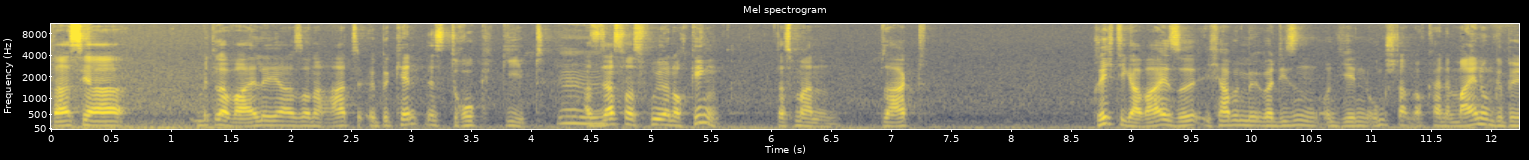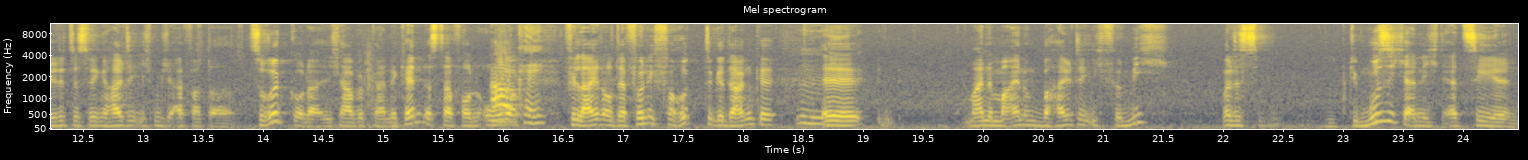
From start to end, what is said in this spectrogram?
da es ja mittlerweile ja so eine Art äh, Bekenntnisdruck gibt. Also das, was früher noch ging, dass man sagt, richtigerweise, ich habe mir über diesen und jenen Umstand noch keine Meinung gebildet, deswegen halte ich mich einfach da zurück oder ich habe keine Kenntnis davon oder Ah, okay. vielleicht auch der völlig verrückte Gedanke, äh, meine Meinung behalte ich für mich, weil das, die muss ich ja nicht erzählen.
